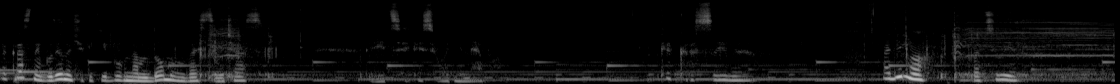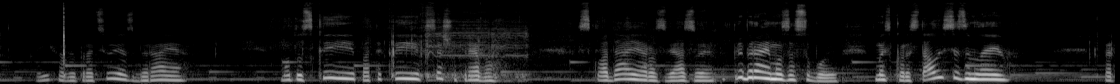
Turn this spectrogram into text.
Прекрасний будиночок, який був нам домом весь цей час. Дивіться, яке сьогодні небо. Яке красиве. А Діма працює. Поїхав і працює, збирає мотузки, патики, все, що треба. Складає, розв'язує. Прибираємо за собою. Ми скористалися землею. Тепер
